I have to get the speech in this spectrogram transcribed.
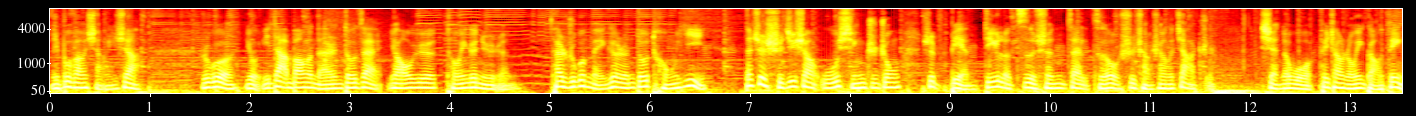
你不妨想一下，如果有一大帮的男人都在邀约同一个女人，他如果每个人都同意，那这实际上无形之中是贬低了自身在择偶市场上的价值，显得我非常容易搞定。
